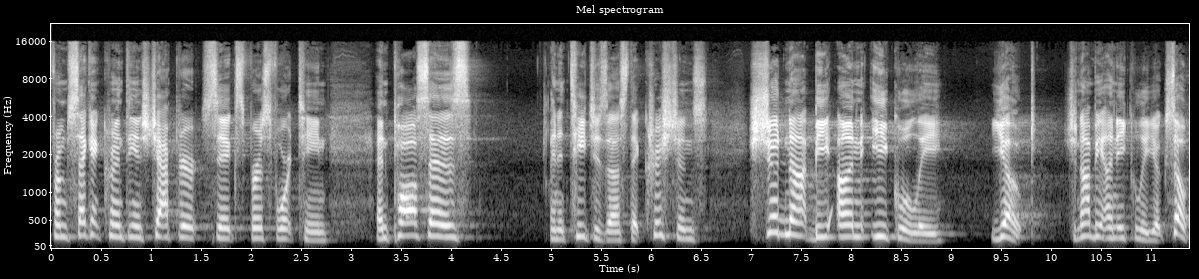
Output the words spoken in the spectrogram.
from Second Corinthians chapter 6, verse 14. And Paul says, and it teaches us that Christians should not be unequally yoked. Should not be unequally yoked. So,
